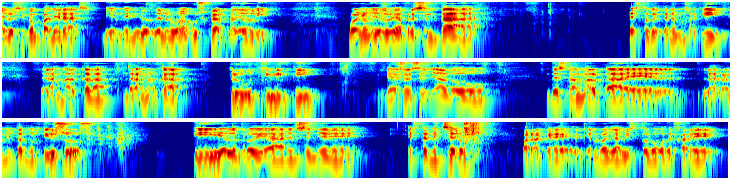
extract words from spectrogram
compañeros y compañeras, bienvenidos de nuevo a Bushcraft Valladolid. Bueno, hoy os voy a presentar esto que tenemos aquí de la marca, de la marca True Utility. Ya os he enseñado de esta marca la herramienta multiusos y el otro día enseñé este mechero para que el que no lo haya visto luego dejaré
